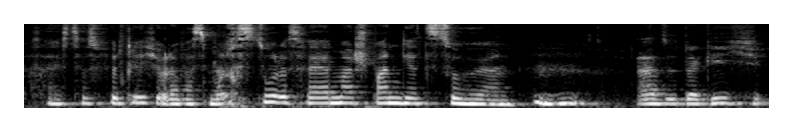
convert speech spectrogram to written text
Was heißt das für dich? Oder was machst du? Das wäre mal spannend jetzt zu hören. Mhm. Also da gehe ich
